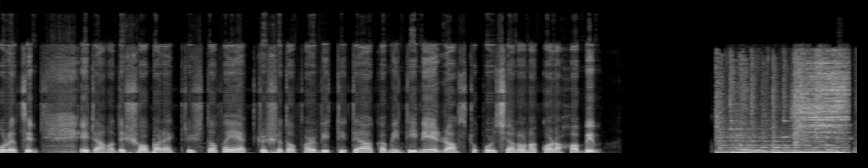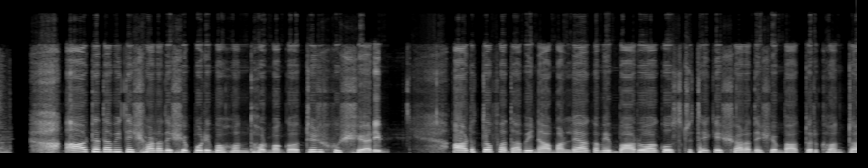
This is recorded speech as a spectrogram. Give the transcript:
করেছে। এটা আমাদের সবার একত্রিশ দফায় একত্রিশ দফার ভিত্তিতে আগামী দিনে রাষ্ট্র পরিচালনা করা হবে। আট দাবিতে সারা দেশে পরিবহন ধর্মঘটের হুঁশিয়ারি। আট দফা দাবি না মানলে আগামী বারো আগস্ট থেকে সারা দেশে বাহাত্তর ঘণ্টা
